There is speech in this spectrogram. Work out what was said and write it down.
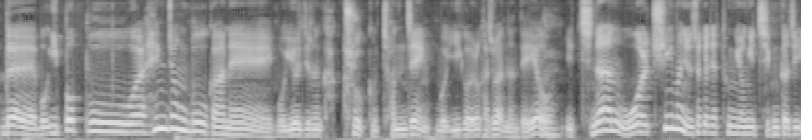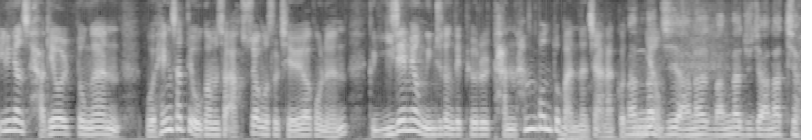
네, 뭐 입법부와 행정부 간에 뭐 이어지는 각축, 그 전쟁 뭐 이걸 가져왔는데요. 네. 이 지난 5월 취임한 윤석열 대통령이 지금까지 1년 4개월 동안 뭐 행사 때 오가면서 악수한 것을 제외하고는 그 이재명 민주당 대표를 단 한 번도 만나지 않았거든요. 만나지 않아 만나주지 않았죠.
